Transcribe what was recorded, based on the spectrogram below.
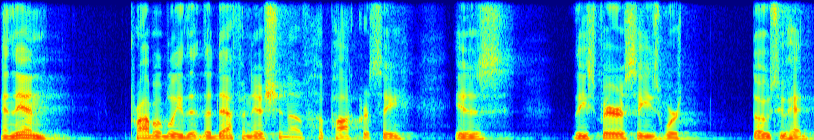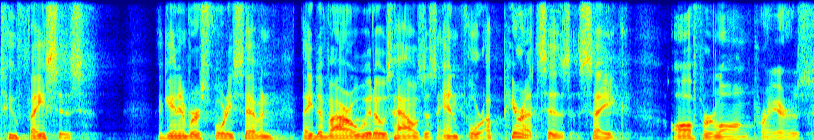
And then, probably the, the definition of hypocrisy is these Pharisees were those who had two faces. Again, in verse 47, they devour widows' houses and for appearance's sake offer long prayers.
